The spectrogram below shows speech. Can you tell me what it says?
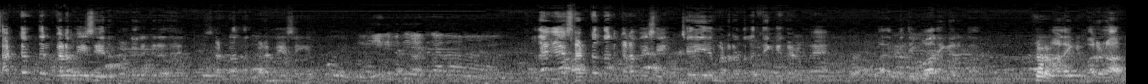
சட்டத்தின் கடமையை செய்து கொண்டிருக்கிறது. சட்டத்தின் கடமையை செய்யும். அதாங்க சட்டத்தின் கடமை செய்யும். உச்ச நீதிமன்றத்தில் திங்கட்கிழமை அதை பத்தி விவாதிக்க இருக்காங்க நாளைக்கு மறுநாள்.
